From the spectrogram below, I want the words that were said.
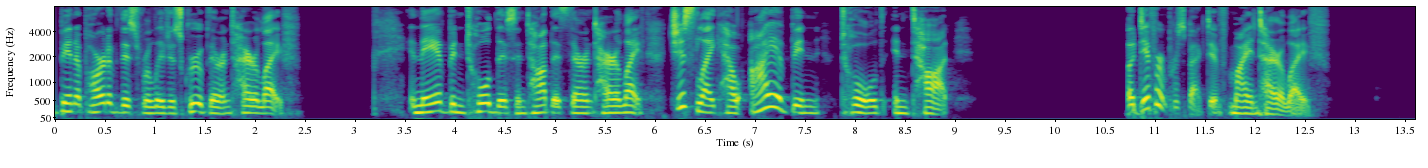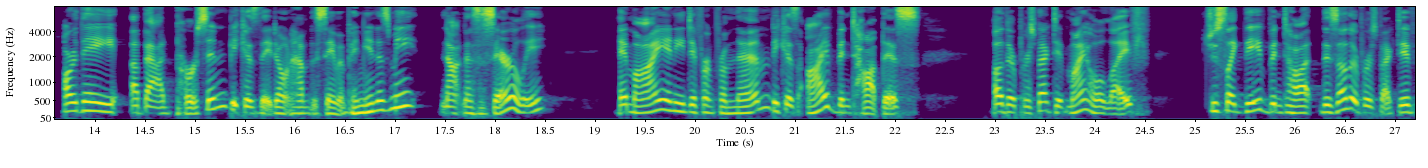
been a part of this religious group their entire life. And they have been told this and taught this their entire life, just like how I have been told and taught a different perspective my entire life. Are they a bad person because they don't have the same opinion as me? Not necessarily. Am I any different from them because I've been taught this other perspective my whole life, just like they've been taught this other perspective?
